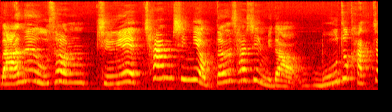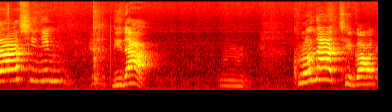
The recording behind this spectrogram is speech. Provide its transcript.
많은 우상 중에 참 신이 없다는 사실입니다. 모두 가짜 신입니다. 음, 그러나 제가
